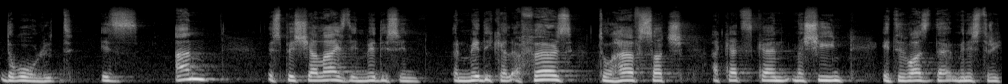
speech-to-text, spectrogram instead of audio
the world is unspecialized in medicine and medical affairs to have such a CAT scan machine. It was the Ministry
